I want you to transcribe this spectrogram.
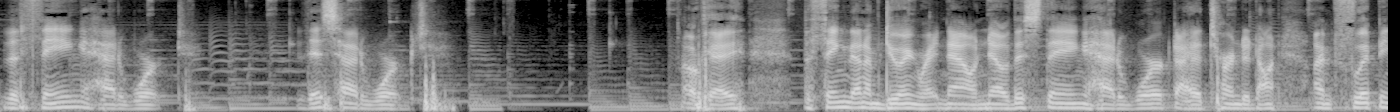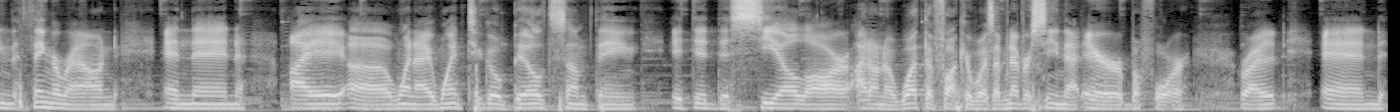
the thing had worked. This had worked. Okay, the thing that I'm doing right now, no, this thing had worked. I had turned it on. I'm flipping the thing around, and then I, uh, when I went to go build something, it did the CLR. I don't know what the fuck it was. I've never seen that error before, right? And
